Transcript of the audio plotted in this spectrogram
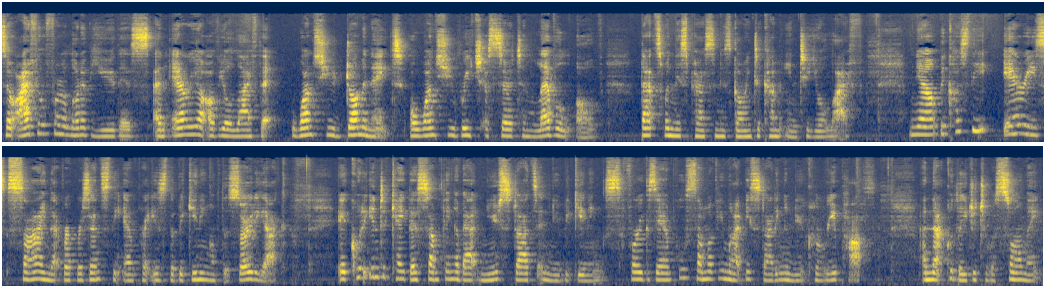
So I feel for a lot of you, there's an area of your life that once you dominate or once you reach a certain level of, that's when this person is going to come into your life. Now, because the Aries sign that represents the Emperor is the beginning of the zodiac, it could indicate there's something about new starts and new beginnings. For example, some of you might be starting a new career path, and that could lead you to a soulmate.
